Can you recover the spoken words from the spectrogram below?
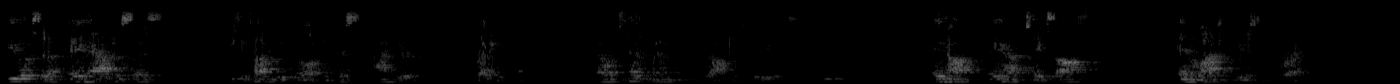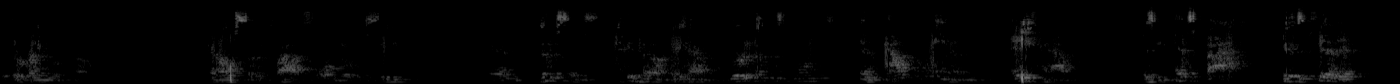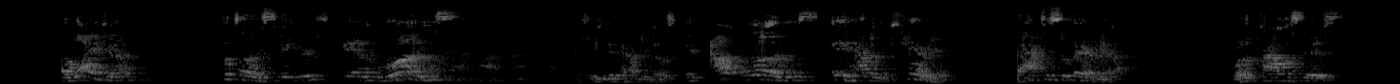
He looks at Ahab and says, You should probably get going because I hear rain coming. Now, it's hasn't been a drop in three years. Ahab, Ahab takes off, and Elijah begins to pray that the rain would come. And all of a sudden, a cloud formed over the sea. And then it says, Ahab, Ahab girded up his loins and outran Ahab as he heads back in his chariot. Elijah puts on his sneakers and runs. Actually, he didn't have any of those. And outruns Ahab in the chariot back to Samaria, where the palace is.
